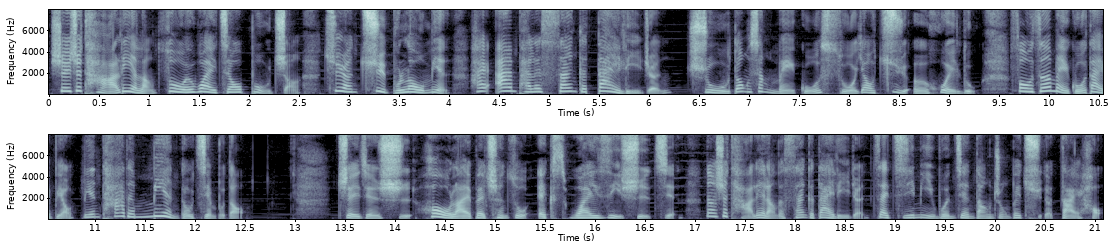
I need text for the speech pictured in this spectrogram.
谁知塔列朗作为外交部长，居然拒不露面，还安排了三个代理人主动向美国索要巨额贿赂，否则美国代表连他的面都见不到。这件事后来被称作 X Y Z 事件，那是塔列朗的三个代理人在机密文件当中被取的代号。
